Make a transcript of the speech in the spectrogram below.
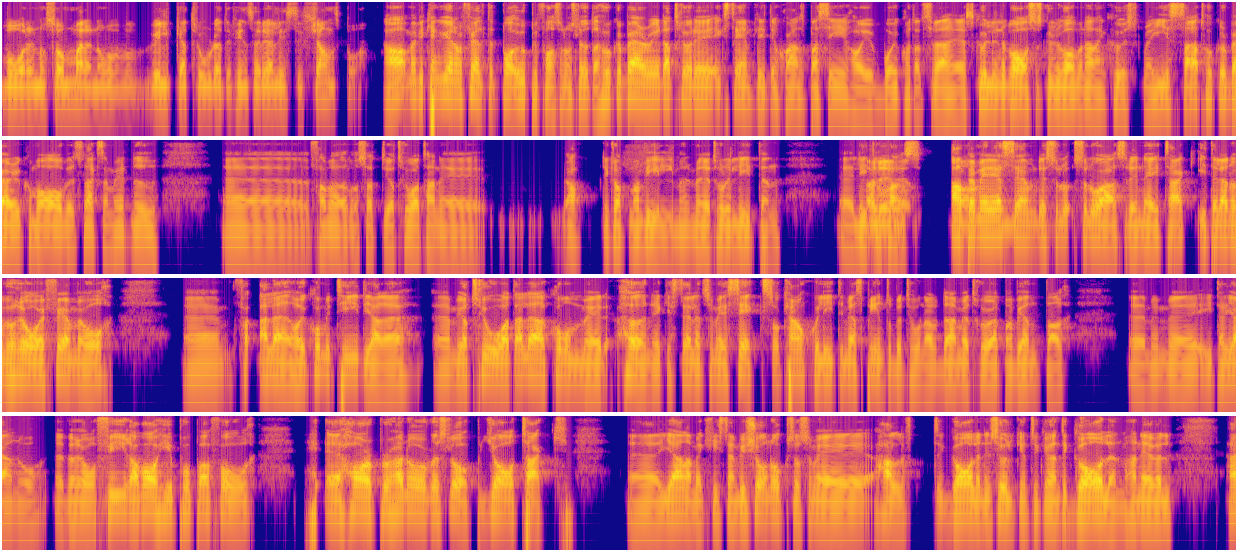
våren och sommaren. Och vilka tror du att det finns en realistisk chans på? Ja, men vi kan gå igenom fältet bara uppifrån som de slutar. Huckleberry, där tror jag det är extremt liten chans. Basir har ju bojkottat Sverige. Skulle det vara så skulle det vara med en annan kusk. Men jag gissar att Huckleberry kommer ha avelsverksamhet nu eh, framöver. Så att jag tror att han är... Ja, det är klart man vill men, men jag tror det är liten, eh, liten det är- chans. Ampia ja, med det SM, det är Solo- Soloa, så det är nej tack. Italiano Vero är fem år. Eh, Allaire har ju kommit tidigare. Eh, men jag tror att Allaire kommer med Hönek istället som är sex och kanske lite mer sprinterbetonad. Därmed tror jag att man väntar eh, med, med Italiano över år. Fyra var Hip får. Eh, Harper Hanovers lopp, ja tack. Eh, gärna med Christian Bichon också som är halvt galen i sulken tycker jag. Inte galen men han är väl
